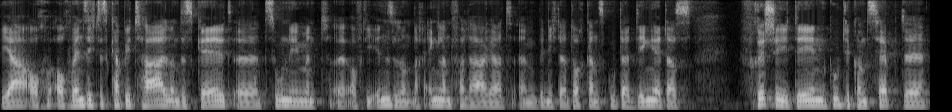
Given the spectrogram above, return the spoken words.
ja, auch, auch wenn sich das Kapital und das Geld äh, zunehmend äh, auf die Insel und nach England verlagert, äh, bin ich da doch ganz guter Dinge, dass frische Ideen, gute Konzepte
